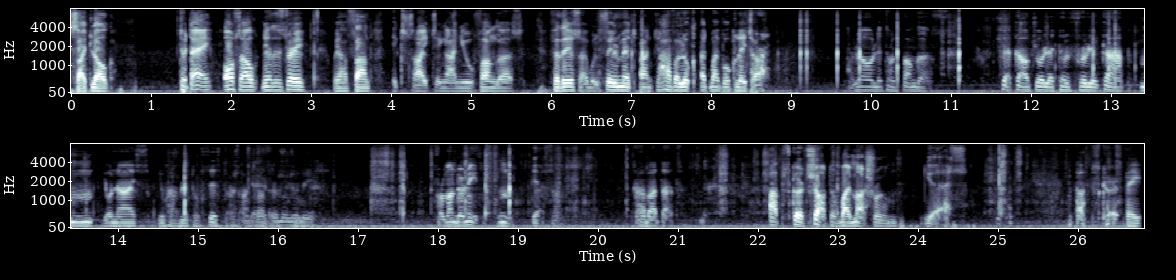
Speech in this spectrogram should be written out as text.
Site log. Today, also near the tree, we have found exciting and new fungus. For this, I will film it and have a look at my book later. Hello, little fungus. Check out your little frilly cap. Mm, you're nice. You have little sisters and brothers from too. underneath. From underneath. Mm, yes. How about that? Upskirt shot of my mushroom. Yes. Upskirt, baby.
